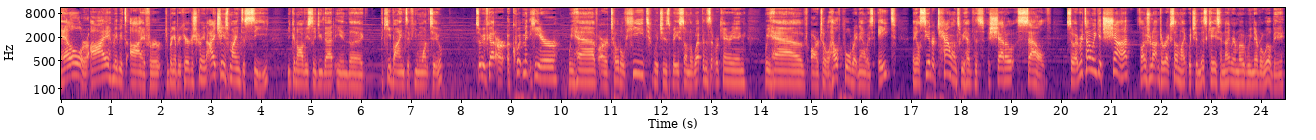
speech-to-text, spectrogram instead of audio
L or I, maybe it's I for to bring up your character screen. I changed mine to C. You can obviously do that in the, the keybinds if you want to. So we've got our equipment here. We have our total heat, which is based on the weapons that we're carrying. We have our total health pool right now is 8. Now you'll see under talents we have this Shadow Salve. So every time we get shot, as long as we're not in direct sunlight, which in this case in Nightmare mode we never will be,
